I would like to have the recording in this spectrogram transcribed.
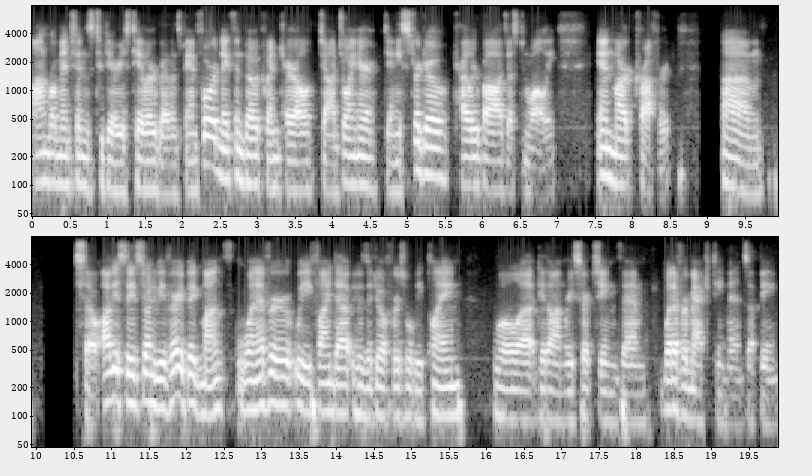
Honorable mentions to Darius Taylor, Brevyn Spann-Ford, Nathan Boe, Quinn Carroll, John Joyner, Danny Striggow, Tyler Baugh, Justin Walley, and Mark Crawford. Um, so obviously it's going to be a very big month. Whenever we find out who the Gophers will be playing, we'll uh, get on researching them, whatever match team ends up being,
